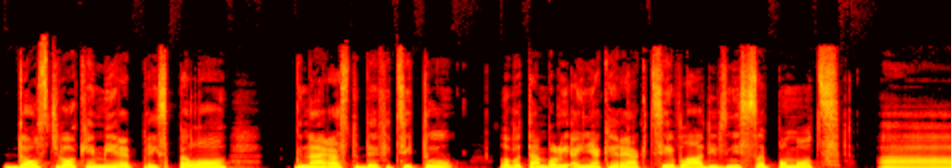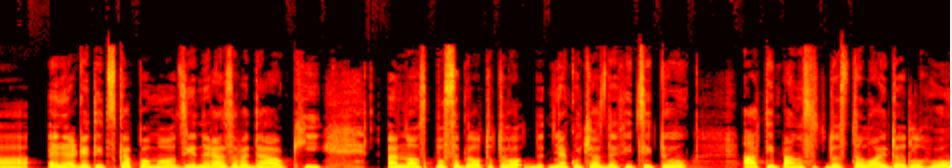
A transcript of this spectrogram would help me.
dosť veľkej miere prispelo k nárastu deficitu lebo tam boli aj nejaké reakcie vlády, vznesle pomoc a energetická pomoc, jednorazové dávky. Áno, spôsobilo toto nejakú časť deficitu a tým pádom sa to dostalo aj do dlhu.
